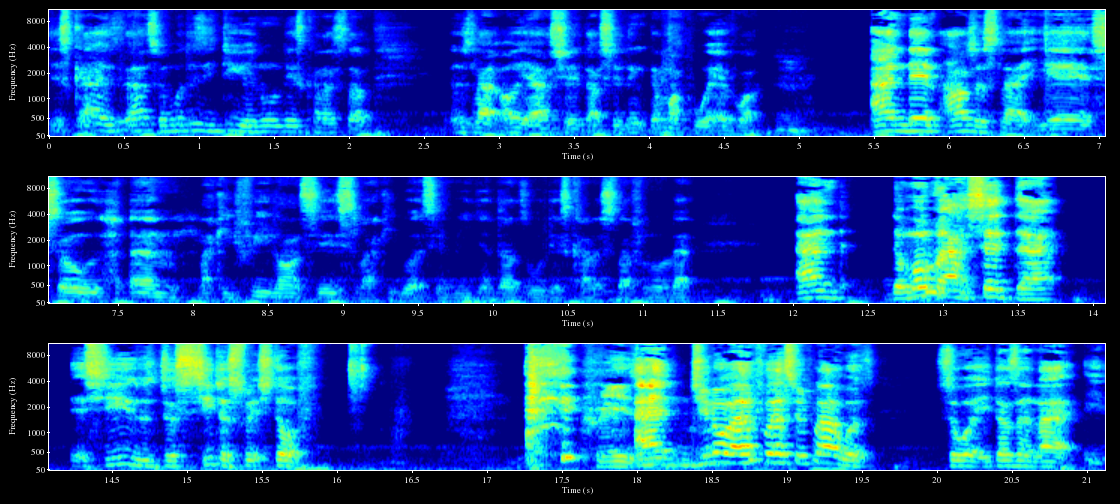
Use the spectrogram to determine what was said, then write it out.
this guy is handsome. What does he do and all this kind of stuff." It was like, "Oh yeah, I should I should link them up or whatever." Mm. And then I was just like, "Yeah, so um, like he freelances, like he works in media, does all this kind of stuff and all that." And the moment I said that, she was just she just switched off. Crazy. And do you know what her first reply was? So what? He doesn't like, he,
